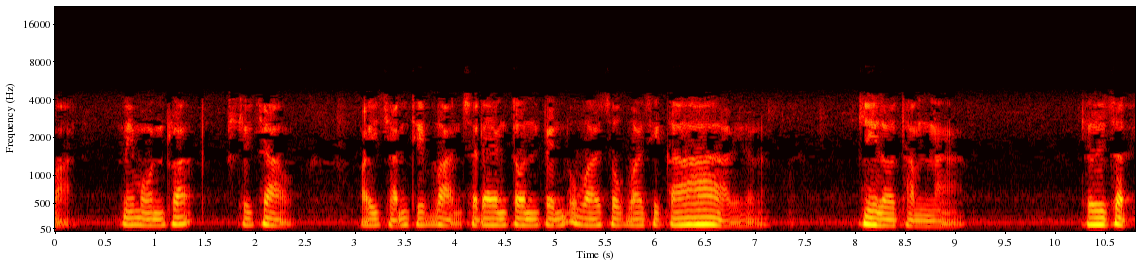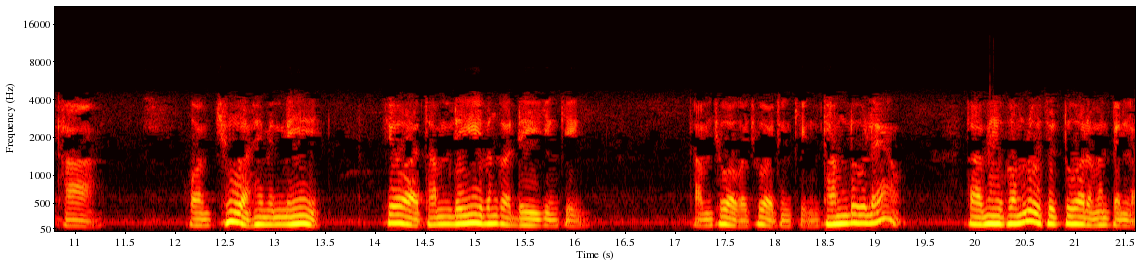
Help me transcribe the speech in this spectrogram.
บาตร นมนพระพุทธเจ้า ไปฉันที่บ้านแสดงตนเป็นอุบาสกวาสิกาอะไรนั่นนี่เราทำนาคือศรัทธา ความเชื่อให้มันมีเชื่อทำดีมันก็ดีจริง ๆทำชั่วก็ชั่วจริง ๆทำดูแล้วถ้ามีความรู้สึกตัวแล้วมันเป็นไร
